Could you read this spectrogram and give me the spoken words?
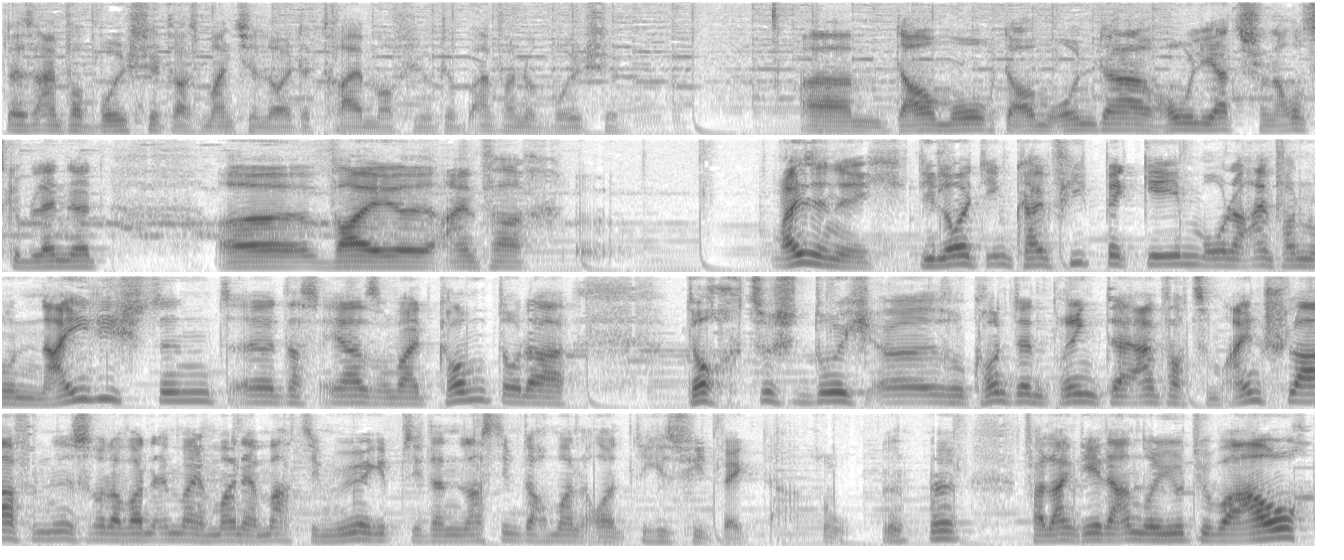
Das ist einfach Bullshit, was manche Leute treiben auf YouTube. Einfach nur Bullshit. Ähm, Daumen hoch, Daumen runter. Roli hat es schon ausgeblendet, äh, weil einfach, äh, weiß ich nicht, die Leute ihm kein Feedback geben oder einfach nur neidisch sind, äh, dass er so weit kommt oder doch zwischendurch äh, so Content bringt, der einfach zum Einschlafen ist oder wann immer. Ich meine, er macht sich Mühe, gibt sich, dann lasst ihm doch mal ein ordentliches Feedback da. So, ne? Verlangt jeder andere YouTuber auch,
